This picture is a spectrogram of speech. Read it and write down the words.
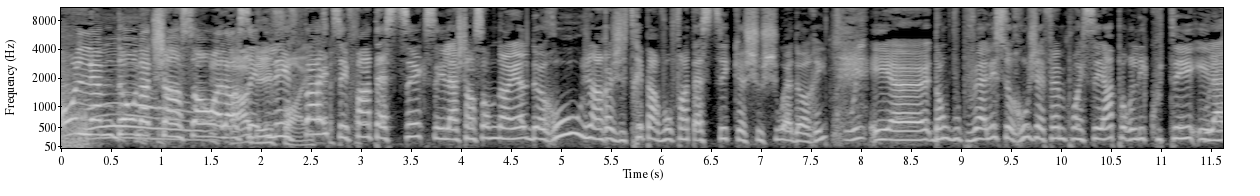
On l'aime donc, notre chanson. Alors, Ah, c'est des Les fêtes. Fêtes, c'est fantastique. C'est la chanson de Noël de Rouge, enregistrée par vos fantastiques chouchous adorés. Oui. Et euh, donc, vous pouvez aller sur rougefm.ca pour l'écouter et Oui. la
